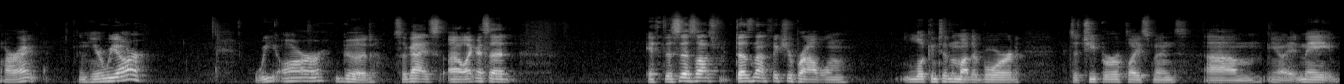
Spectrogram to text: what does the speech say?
Alright, and here we are. We are good. So guys, uh, like I said, if this does not fix your problem, look into the motherboard. It's a cheaper replacement. Um, you know, it may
